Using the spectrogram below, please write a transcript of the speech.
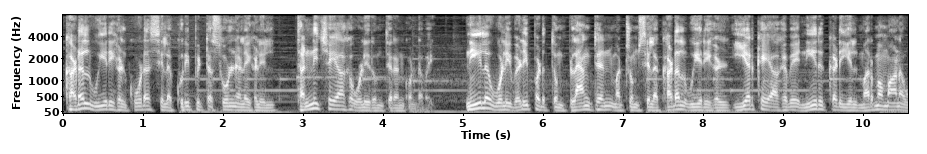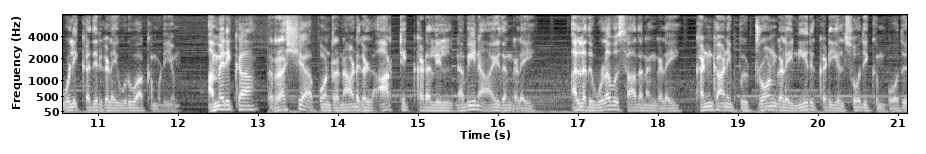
கடல் உயிரிகள் கூட சில குறிப்பிட்ட சூழ்நிலைகளில் தன்னிச்சையாக ஒளிரும் திறன் கொண்டவை. நீல ஒளி வெளிப்படுத்தும் பிளாங்டன் மற்றும் சில கடல் உயிரிகள் இயற்கையாகவே நீருக்கடியில் மர்மமான ஒளிக்கதிர்களை உருவாக்க முடியும். அமெரிக்கா ரஷ்யா போன்ற நாடுகள் ஆர்க்டிக் கடலில் நவீன ஆயுதங்களை அல்லது உளவு சாதனங்களை கண்காணிப்பு ட்ரோன்களை நீருக்கடியில் சோதிக்கும் போது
